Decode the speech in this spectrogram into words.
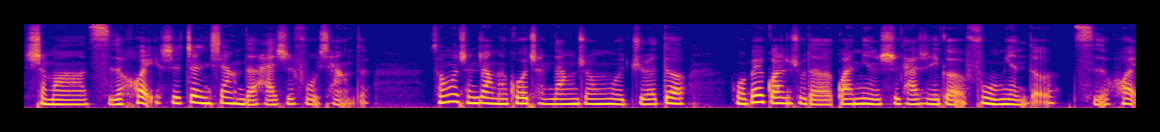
什么词汇？是正向的还是负向的？从我成长的过程当中，我觉得我被灌输的观念是它是一个负面的词汇。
